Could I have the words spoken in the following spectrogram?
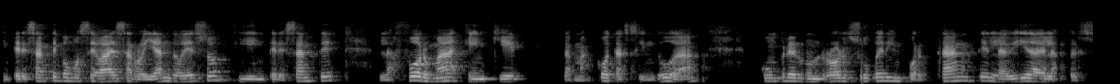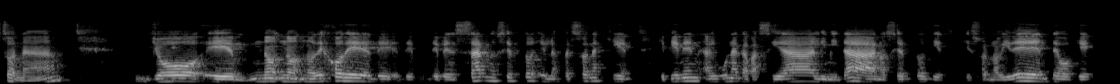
Interesante cómo se va desarrollando eso y interesante la forma en que las mascotas, sin duda, cumplen un rol súper importante en la vida de las personas. ¿eh? Yo eh, no, no, no, dejo de, de, pensar, ¿no es cierto?, en las personas que, que, tienen alguna capacidad limitada, ¿no es cierto?, que, que son no videntes o que,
